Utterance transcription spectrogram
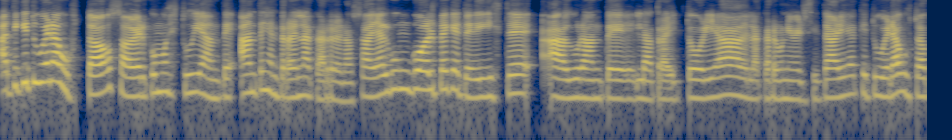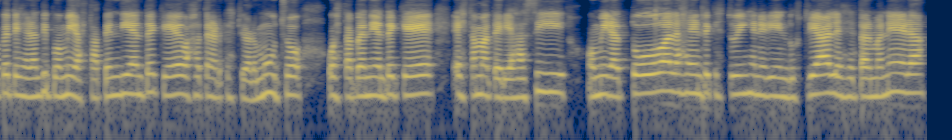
¿A ti qué te hubiera gustado saber como estudiante antes de entrar en la carrera? O sea, ¿hay algún golpe que te diste ah, durante la trayectoria de la carrera universitaria que te hubiera gustado que te dijeran tipo, mira, está pendiente que vas a tener que estudiar mucho, o está pendiente que esta materia es así, o mira, toda la gente que estudia ingeniería industrial es de tal manera?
